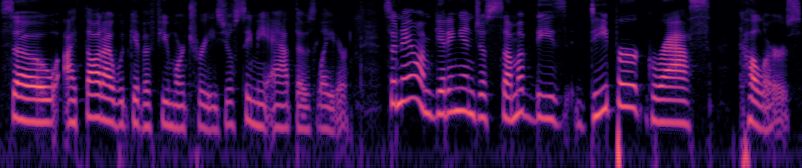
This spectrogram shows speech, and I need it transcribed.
So I thought I would give a few more trees. You'll see me add those later. So now I'm getting in just some of these deeper grass colors.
